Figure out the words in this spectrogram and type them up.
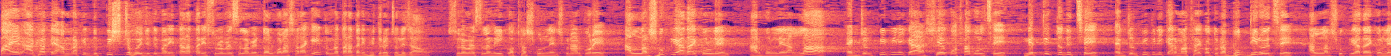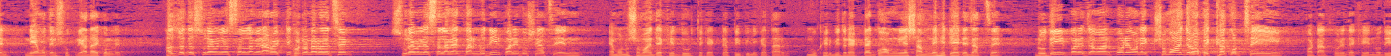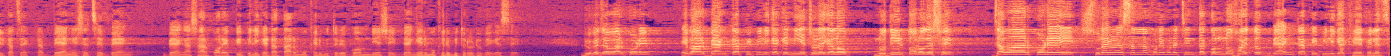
পায়ের আঘাতে আমরা কিন্তু পিষ্ট হয়ে যেতে পারি। তাড়াতাড়ি সাল্লামের দলবল আসার আগেই তোমরা তাড়াতাড়ি ভিতরে চলে যাও। সাল্লাম এই কথা শুনলেন। শোনার পরে আল্লাহর শুক্রিয়া আদায় করলেন আর বললেন, আল্লাহ, একজন পিপিলিকা, সেও কথা বলছে, নেতৃত্ব দিচ্ছে। একজন পিপিলিকার মাথায় কতটা বুদ্ধি রয়েছে, আল্লাহর শুক্রিয়া আদায় করলেন, নিয়ামতের শুক্রিয়া আদায় করলেন। হজরত সুলাইমান সাল্লামের আরও একটি ঘটনা রয়েছে। সুলাইমান সাল্লাম একবার নদীর পাড়ে বসে আছেন। এমন সময় দেখে দূর থেকে একটা পিপিলিকা তার মুখের ভিতরে একটা গম নিয়ে সামনে হেঁটে হেঁটে যাচ্ছে। নদীর পাড়ে যাওয়ার পরে অনেক সময় ধরে অপেক্ষা করছে। হঠাৎ করে দেখে নদীর কাছে একটা ব্যাং এসেছে ব্যাং ব্যাং আসার পরে পিপিলিকাটা তার মুখের ভিতরে গম নিয়ে সেই ব্যাঙের মুখের ভিতরে ঢুকে গেছে। ঢুকে যাওয়ার পরে এবার ব্যাংকটা পিপিলিকাকে নিয়ে চলে গেল নদীর তলদেশে। যাওয়ার পরে সাল্লাম মনে মনে চিন্তা করল, হয়তো ব্যাংকটা পিপিলিকা খেয়ে ফেলেছে।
